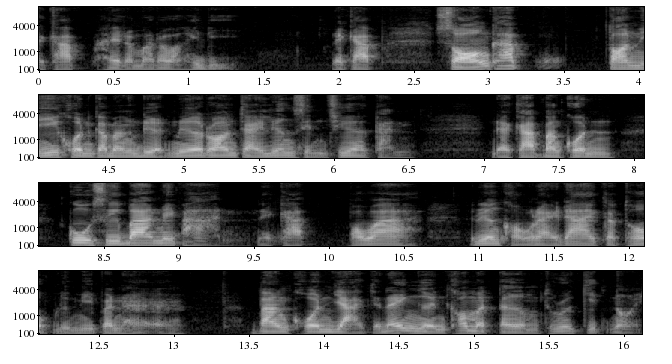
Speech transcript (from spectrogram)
นะครับให้ระมัดระวังให้ดีนะครับสองครับ ตอนนี้คนกำลังเดือดเนื้อร้อนใจเรื่องสินเชื่อกันนะครับ บางคน กู้ซื้อบ้านไม่ผ่านนะครับ เพราะว่าเรื่องของรายได้กระทบหรือมีปัญหา บางคนอยากจะได้เงินเข้ามาเติมธุรกิจหน่อย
